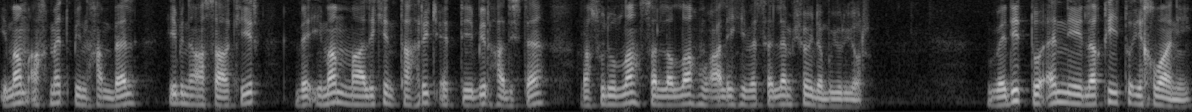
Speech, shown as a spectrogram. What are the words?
İmam Ahmet bin Hanbel, İbn Asakir ve İmam Malik'in tahriç ettiği bir hadiste Resulullah sallallahu aleyhi ve sellem şöyle buyuruyor. Vedittu enni laqitu ihvani.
